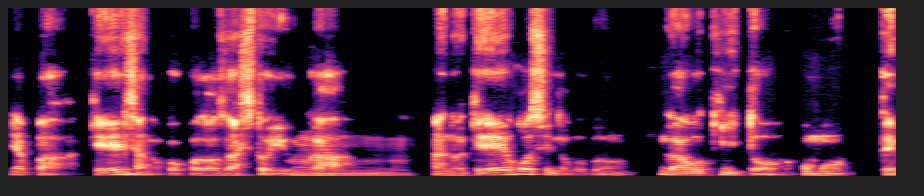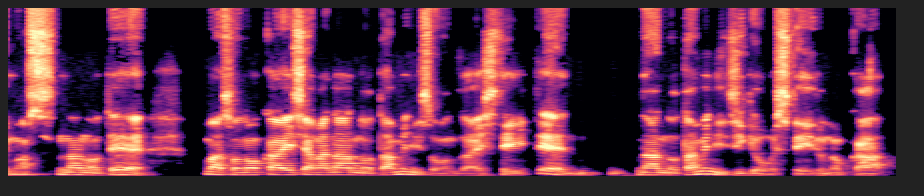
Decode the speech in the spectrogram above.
やっぱ経営者の志というか、うんあの、経営方針の部分が大きいと思ってます。なので、まあその会社が何のために存在していて、何のために事業をしているのか、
